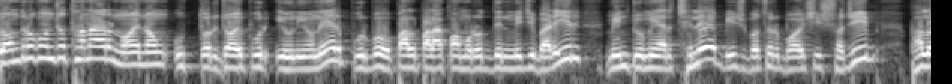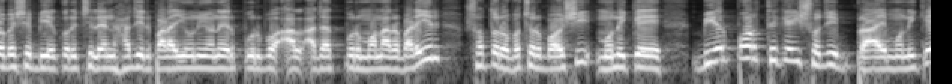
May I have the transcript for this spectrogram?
চন্দ্রগঞ্জ থানার নয় নং উত্তর জয়পুর ইউনিয়নের পূর্ব পালপাড়া কমরুদ্দিন মিজি বাড়ির মিন্টু মিয়ার ছেলে বিশ বছর বয়সী সজীব ভালোবেসে বিয়ে করেছিলেন হাজিরপাড়া ইউনিয়নের পূর্ব আল আজাদপুর মনার বাড়ির সতেরো বছর বয়সী মনিকে বিয়ের পর থেকেই সজীব প্রায় মনিকে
